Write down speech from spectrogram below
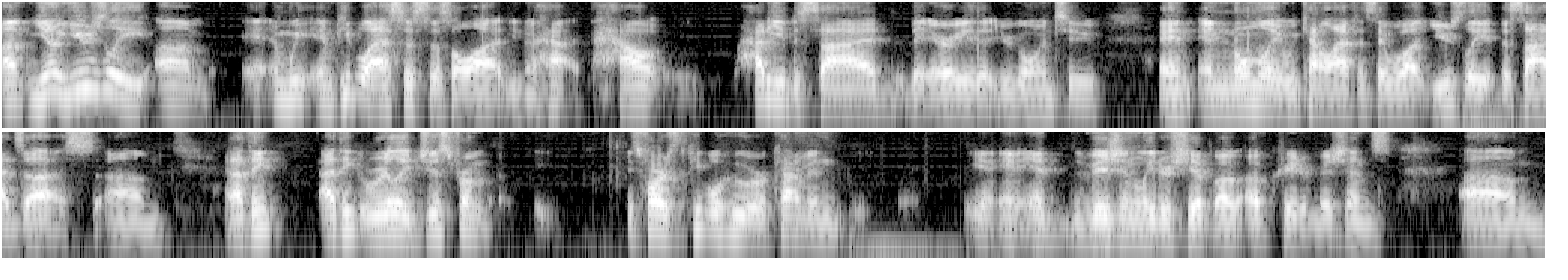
Um, you know, usually, um, and we and people ask us this a lot. You know, how how how do you decide the area that you're going to? And and normally we kind of laugh and say, well, usually it decides us. Um, and I think I think really just from as far as the people who are kind of in in, in the vision leadership of, of creative missions, um,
